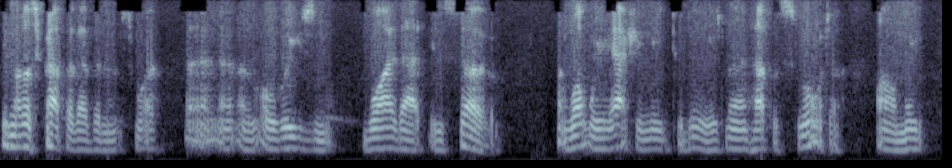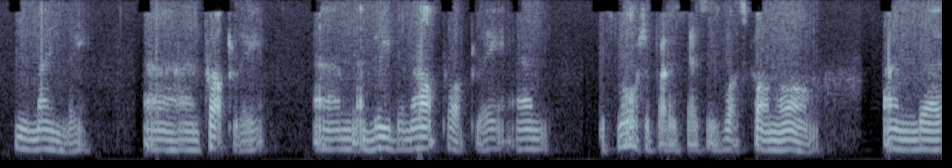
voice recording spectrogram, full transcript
there's not a scrap of evidence uh, uh or reason why that is so. And what we actually need to do is learn how to slaughter our meat humanely uh, and properly um, and lead them out properly. And the slaughter process is what's gone wrong. And uh,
